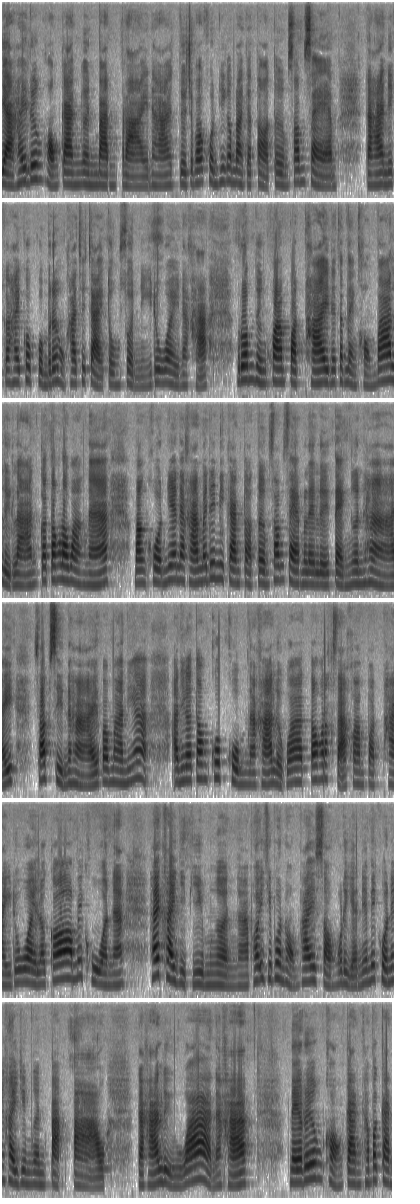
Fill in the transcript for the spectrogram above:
อย่าให้เรื่องของการเงินบานปลายนะคะ โดยเฉพาะคนที่กำลังจะต่อเติมซ่อมแซมนะคะนี้ก็ให้ควบคุมเรื่องของค่าใช้จ่ายตรงส่วนนี้ด้วยนะคะ รวมถึงความปลอดภัยในตำแหน่งของบ้านหรือร้านก็ต้องระวังนะ บางคนเนี่ยนะคะไม่ได้มีการต่อเติมซ่อมแซมอะไรเลย แต่เงินหาย ทรัพย์สินหายประมาณเนี้ยอันนี้ก็ต้องควบคุมนะคะ หรือว่าต้องรักษาความปลอดภัยด้วย แล้วก็ไม่ควรนะให้ใครหยิบยืมเงินนะเพราะธิพลของไพ่สองเหรียญเนี่ยไม่ควรให้ใครยืมเงินปากเปล่านะคะ หรือว่านะคะในเรื่องของการค้ำประกัน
